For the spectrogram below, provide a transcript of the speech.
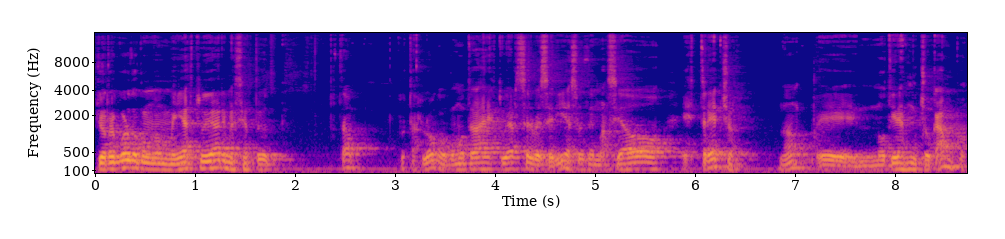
Yo recuerdo cuando me iba a estudiar y me decían, pero tú estás, loco, ¿cómo te vas a estudiar cervecería? Eso es demasiado estrecho, ¿no? Eh, no tienes mucho campo.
